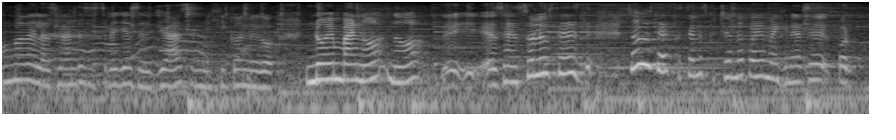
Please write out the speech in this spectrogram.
una de las grandes estrellas del jazz en México, digo, no en vano, ¿no? Eh, o sea, solo ustedes, solo ustedes que están escuchando pueden imaginarse por eh,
